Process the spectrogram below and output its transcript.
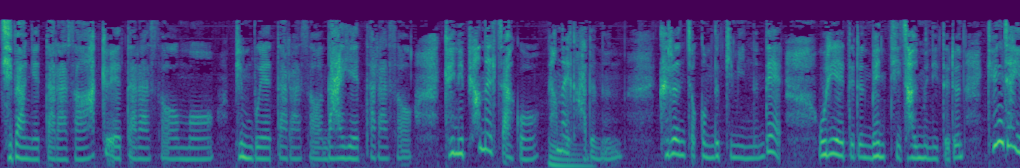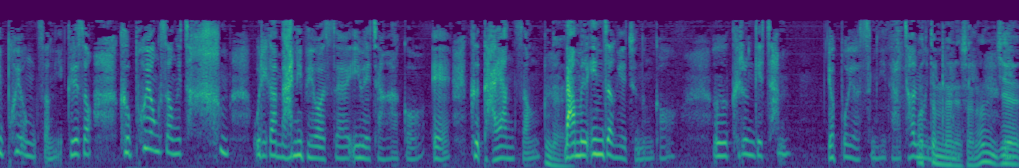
지방에 따라서 학교에 따라서 뭐 빈부에 따라서 나이에 따라서 괜히 편을 짜고 편을 음. 가르는 그런 조금 느낌이 있는데 우리 애들은 멘티 젊은이들은 굉장히 포용성이 그래서 그 포용성을 참 우리가 많이 배웠어요 이 회장하고 예, 그 다양성 네. 남을 인정해 주는 거 어, 그런 게참 엿보였습니다 젊은이 어떤 면에서는 이제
